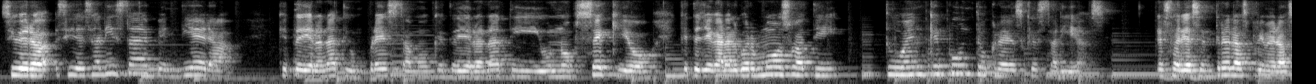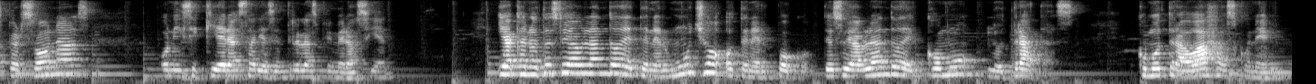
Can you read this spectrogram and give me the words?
Si, hubiera, si de esa lista dependiera que te dieran a ti un préstamo, que te dieran a ti un obsequio, que te llegara algo hermoso a ti, ¿tú en qué punto crees que estarías? ¿Estarías entre las primeras personas? O ni siquiera estarías entre las primeras 100. Y acá no te estoy hablando de tener mucho o tener poco, te estoy hablando de cómo lo tratas, cómo trabajas con él,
